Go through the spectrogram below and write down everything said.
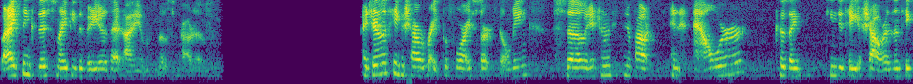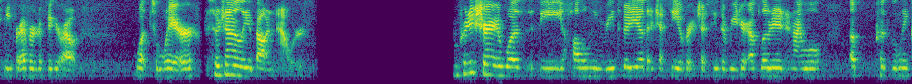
but I think this might be the video that I am most proud of. I generally take a shower right before I start filming, so it generally takes me about an hour, because I seem to take a shower and then takes me forever to figure out what to wear. So generally about an hour. I'm pretty sure it was the Halloween Reads video that Jesse over at Jesse the Reader uploaded, and I will up put the link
